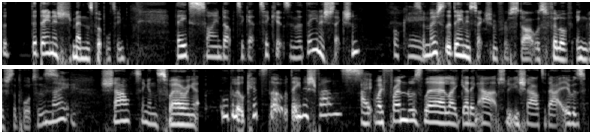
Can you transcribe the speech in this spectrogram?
the the Danish men's football team? They'd signed up to get tickets in the Danish section. Okay. So most of the Danish section for a start was full of English supporters Nej. shouting and swearing at all the little kids that were Danish fans. I- My friend was there, like getting absolutely shouted at. It was, it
